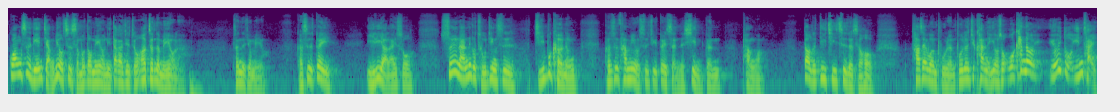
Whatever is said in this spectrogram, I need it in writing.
光是连讲六次什么都没有，你大概就说：“哦，真的没有了，真的就没有。”可是对以利亚来说，虽然那个处境是极不可能，可是他没有失去对神的信跟。盼望到了第七次的时候，他在问仆人，仆人去看了以后说：“我看到有一朵云彩，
